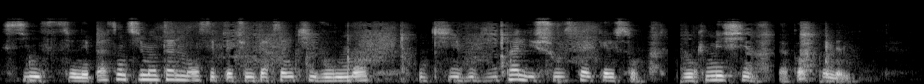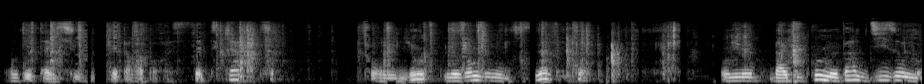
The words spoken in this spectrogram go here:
Si ce n'est pas sentimentalement, c'est peut-être une personne qui vous ment ou qui vous dit pas les choses telles qu'elles sont. Donc méfiez-vous, d'accord, quand même. En détail, s'il vous plaît, par rapport à cette carte pour les lions, novembre 2019. Bah, du coup, on me parle d'isolement.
